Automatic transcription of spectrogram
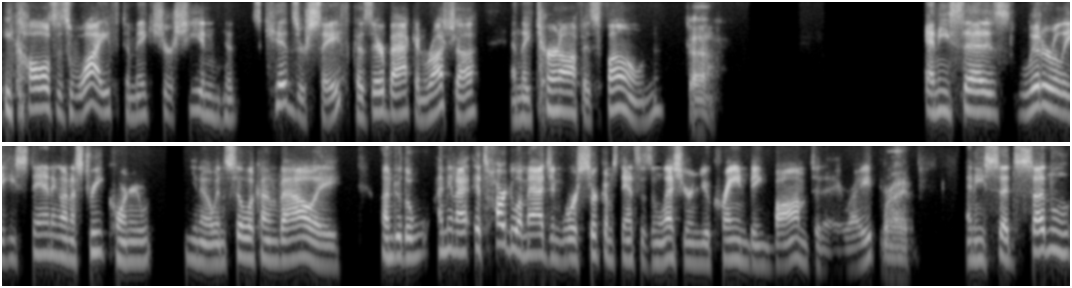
he calls his wife to make sure she and his kids are safe because they're back in Russia and they turn off his phone. And he says, literally, he's standing on a street corner, you know, in Silicon Valley under the, I mean, I, it's hard to imagine worse circumstances unless you're in Ukraine being bombed today, right? right. And he said, suddenly,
